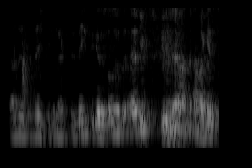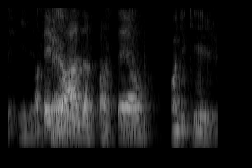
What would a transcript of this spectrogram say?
das ist richtig lecker. Ist nicht gesundes Essen. Gibt viele andere. Aber gibt es viele. Pastel, Feijoada, Pastel. Pão de queijo.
